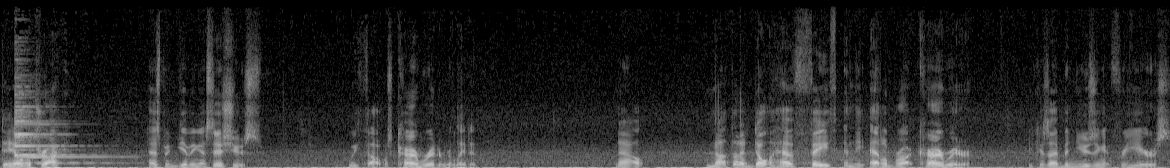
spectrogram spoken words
Dale the truck has been giving us issues we thought was carburetor related. Now, not that I don't have faith in the Edelbrock carburetor, because I've been using it for years,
